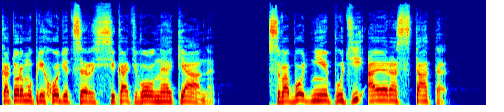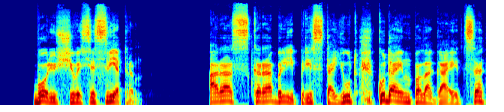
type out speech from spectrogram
которому приходится рассекать волны океана, свободнее пути аэростата, борющегося с ветром. А раз корабли пристают, куда им полагается,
